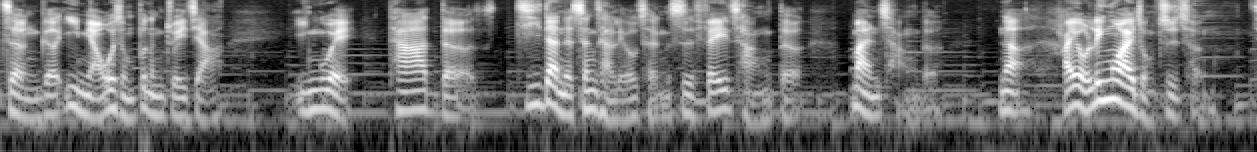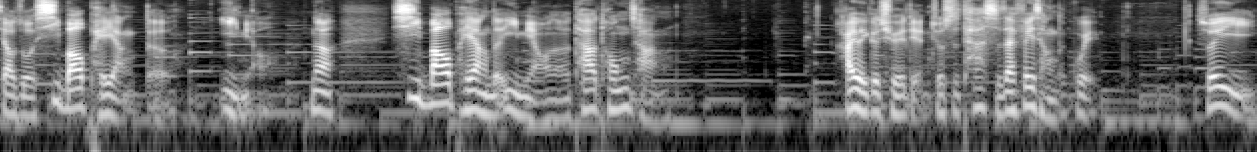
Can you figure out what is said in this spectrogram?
整个疫苗为什么不能追加？因为它的鸡蛋的生产流程是非常的漫长的。那还有另外一种制程，叫做细胞培养的疫苗。那细胞培养的疫苗呢，它通常还有一个缺点，就是它实在非常的贵。所以，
